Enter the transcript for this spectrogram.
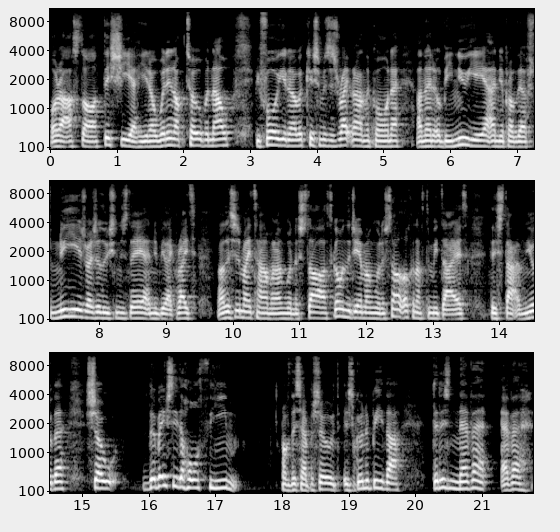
or I'll start this year, you know, we're in October now, before you know it, Christmas is right around the corner and then it'll be New Year and you'll probably have some New Year's resolutions there and you'll be like, right, now this is my time when I'm going to start going to the gym, I'm going to start looking after my diet, this, that and the other. So, the basically the whole theme of this episode is going to be that there is never, ever,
